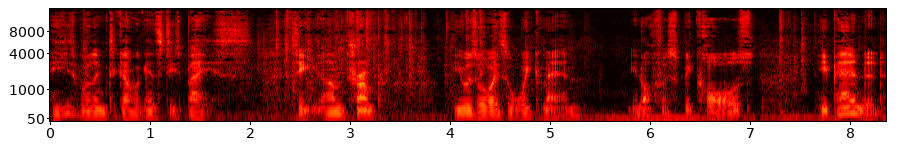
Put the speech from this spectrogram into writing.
he's willing to go against his base. See, um, Trump, he was always a weak man in office because he pandered.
